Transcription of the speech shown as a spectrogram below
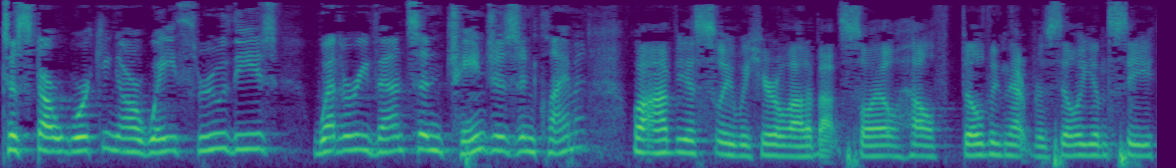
to start working our way through these weather events and changes in climate? Well, obviously we hear a lot about soil health, building that resiliency,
